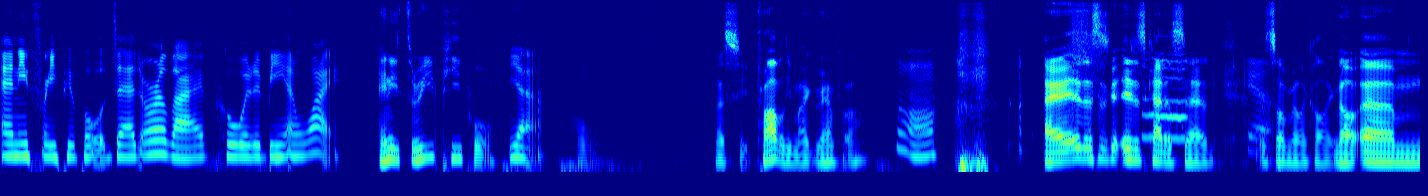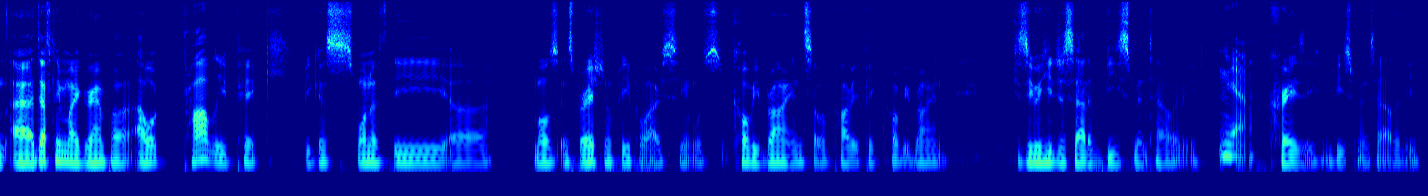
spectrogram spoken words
any three people, dead or alive, who would it be and why? Any three people? Yeah. Oh. Let's see. Probably my grandpa. Oh. I, this is it is kind of sad. Yeah. It's so melancholic. No, um, uh, definitely my grandpa. I would probably pick because one of the uh, most inspirational people I've seen was Kobe Bryant. So I'd probably pick Kobe Bryant because he he just had a beast mentality, Yeah. crazy beast mentality.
